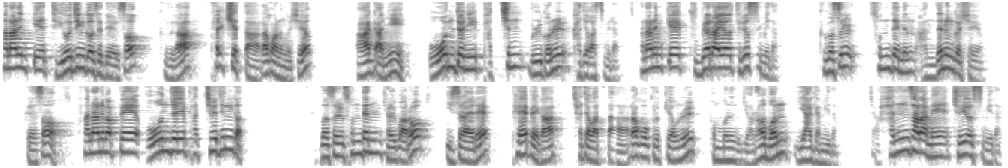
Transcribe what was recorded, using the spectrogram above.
하나님께 드려진 것에 대해서 그가 탈취했다라고 하는 것이에요. 아간이 온전히 바친 물건을 가져갔습니다. 하나님께 구별하여 드렸습니다. 그것을 손대면 안 되는 것이에요. 그래서 하나님 앞에 온전히 바쳐진 것, 그것을 손댄 결과로 이스라엘의 패배가 찾아왔다라고 그렇게 오늘 본문은 여러 번 이야기합니다. 한 사람의 죄였습니다.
